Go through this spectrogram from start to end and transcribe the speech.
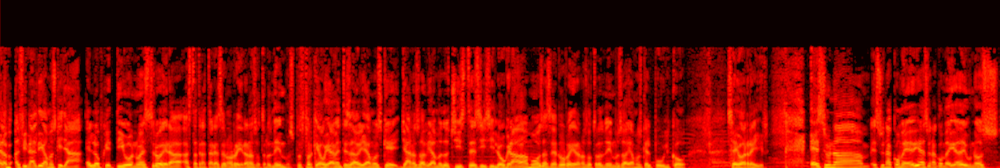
al, al final, digamos que ya el objetivo nuestro era hasta tratar de hacernos reír a nosotros mismos, pues porque obviamente sabíamos que ya no sabíamos los chistes y si lográbamos hacernos reír a nosotros mismos, sabíamos que el público se iba a reír. Es una, es una comedia, es una comedia de unos,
